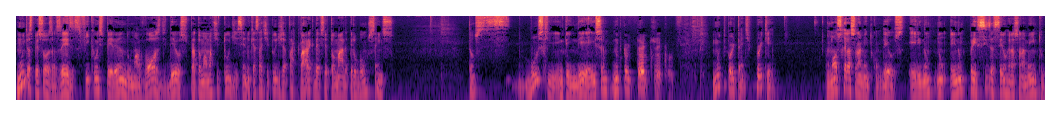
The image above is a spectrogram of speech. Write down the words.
Muitas pessoas às vezes ficam esperando uma voz de Deus para tomar uma atitude, sendo que essa atitude já está clara que deve ser tomada pelo bom senso. Então, busque entender, isso é muito importante. Muito importante. Por quê? O nosso relacionamento com Deus, ele não, não, ele não precisa ser um relacionamento.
